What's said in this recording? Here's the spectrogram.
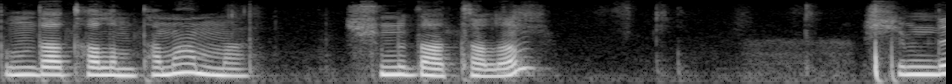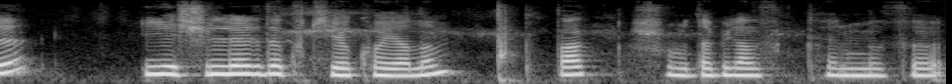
Bunu da atalım tamam mı? Şunu da atalım. Şimdi yeşilleri de kutuya koyalım. Bak şurada biraz kırmızı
